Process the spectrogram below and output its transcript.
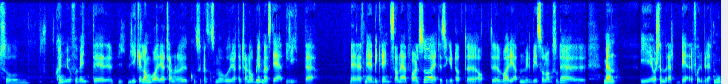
så kan vi jo forvente like langvarige konsekvenser som har vært etter Tsjernobyl, mens det er et lite mer, et mer begrensa nedfall, så er det ikke sikkert at, at varigheten vil bli så lang som det. Men vi er jo generelt bedre forberedt nå.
